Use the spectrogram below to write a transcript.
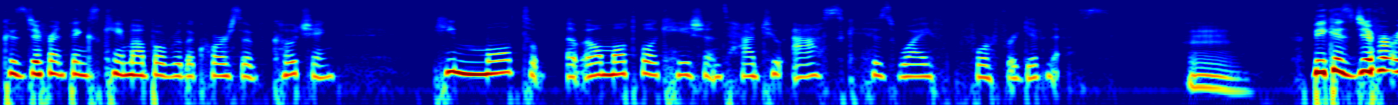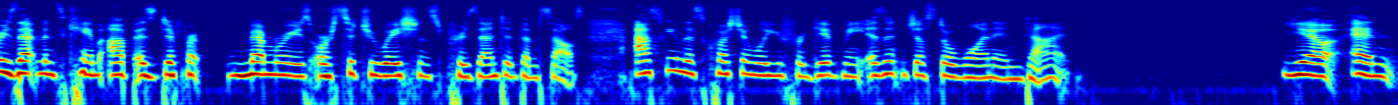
because different things came up over the course of coaching, he multi- on multiple occasions had to ask his wife for forgiveness because different resentments came up as different memories or situations presented themselves. Asking this question, will you forgive me, isn't just a one and done. You know, and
